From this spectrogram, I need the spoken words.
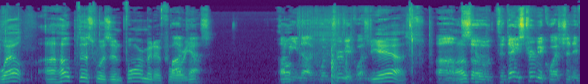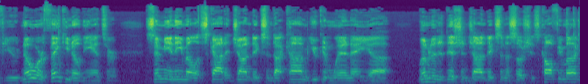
Well, I hope this was informative for Podcast. you. I oh. mean, uh, what trivia question? Yes. Um, okay. So today's trivia question, if you know or think you know the answer, send me an email at scott at johndixon.com. You can win a uh, limited edition John Dixon Associates coffee mug.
